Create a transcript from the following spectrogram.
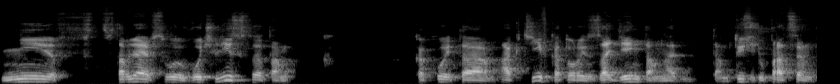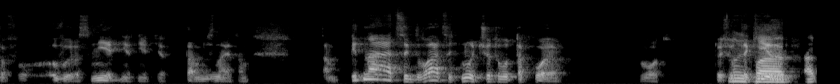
не вставляю в свой watch-лист там какой-то актив, который за день там на там, тысячу процентов вырос. Нет, нет, нет, нет, там, не знаю, там, там 15, 20, ну, что-то вот такое. Вот. То есть ну вот такие... По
